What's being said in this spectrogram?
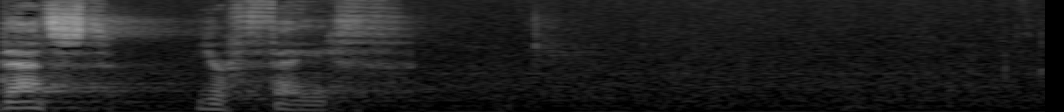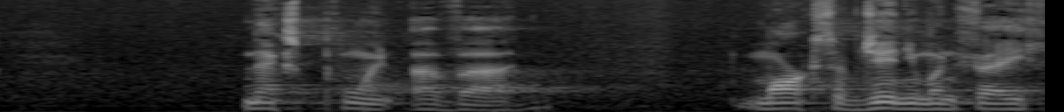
That's your faith. Next point of uh, marks of genuine faith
